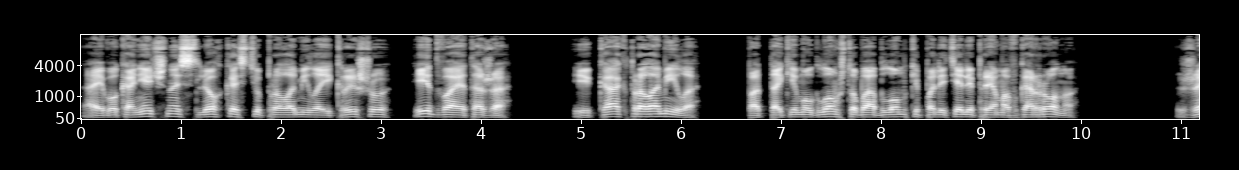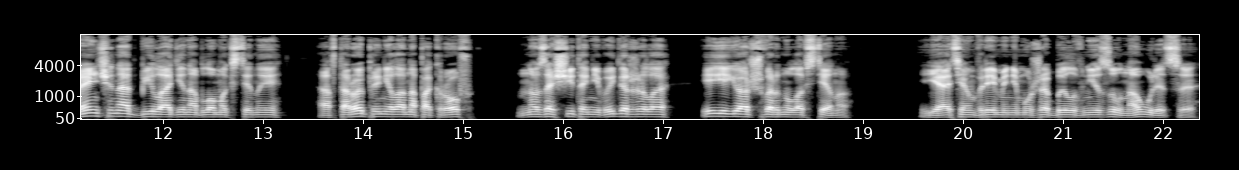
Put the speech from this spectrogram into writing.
а его конечность с легкостью проломила и крышу, и два этажа. И как проломило! Под таким углом, чтобы обломки полетели прямо в Гаррону. Женщина отбила один обломок стены, а второй приняла на покров, но защита не выдержала и ее отшвырнула в стену. Я тем временем уже был внизу, на улице,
